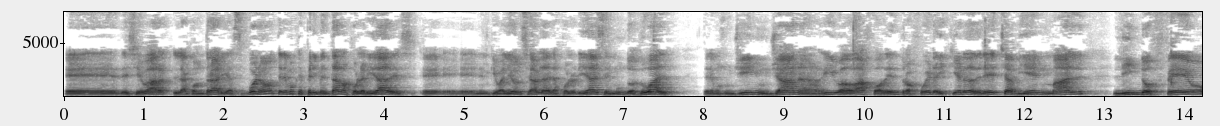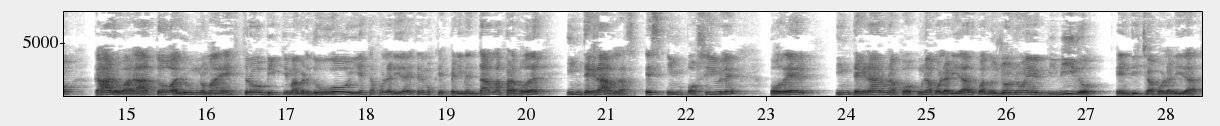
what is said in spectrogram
eh, de llevar la contraria. Bueno, tenemos que experimentar las polaridades. Eh, en el Kibalión se habla de las polaridades. El mundo es dual. Tenemos un yin, un yang, arriba, abajo, adentro, afuera, izquierda, derecha, bien, mal, lindo, feo caro, barato, alumno, maestro, víctima, verdugo, y estas polaridades tenemos que experimentarlas para poder integrarlas. Es imposible poder integrar una, una polaridad cuando yo no he vivido en dicha polaridad.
